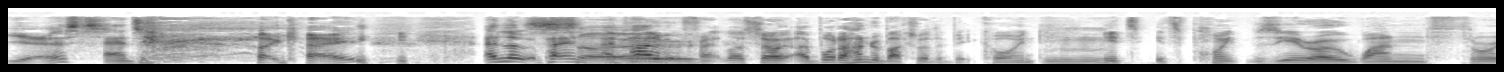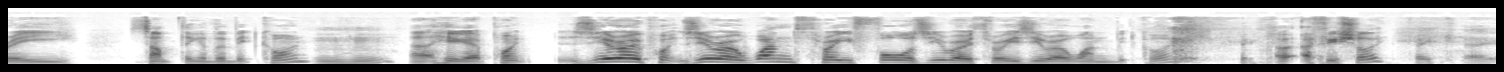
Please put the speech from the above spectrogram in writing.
Yes. And okay. and look, and- and part of it. So- Frank, So I bought hundred bucks worth of Bitcoin. Mhm. It's it's point zero one three something of a Bitcoin. Mm-hmm. Uh, here you go, point zero point zero one three four zero three zero one Bitcoin uh, officially. Okay.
